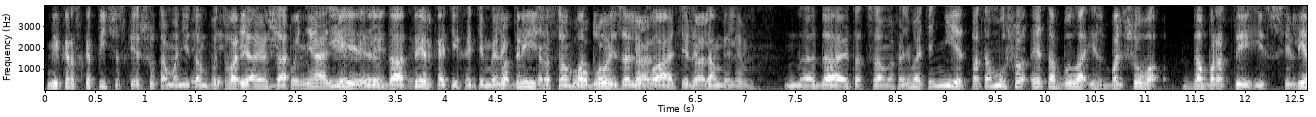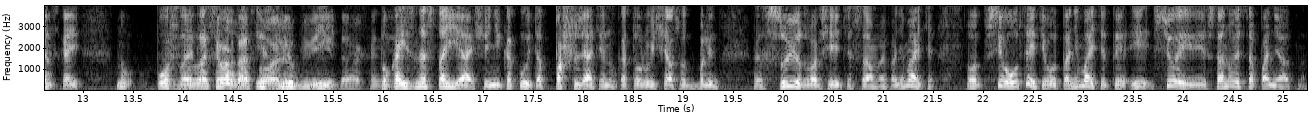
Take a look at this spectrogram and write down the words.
микроскопические, что там они там И- вытворяют, и да. шпынять И, их или- да, тыркать их этим электричеством, водой заливать скаль- или там... скальпелем. Да, этот самый, понимаете? Нет, потому что это было из большого доброты, из вселенской, ну, пошло Ну, это слово, слово из любви, любви. да, конечно. Только из настоящей, не какую-то пошлятину, которую сейчас вот, блин, суют во все эти самые, понимаете? Вот все вот эти вот, понимаете, ты, и все и становится понятно.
